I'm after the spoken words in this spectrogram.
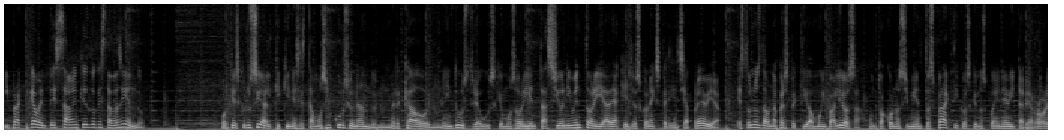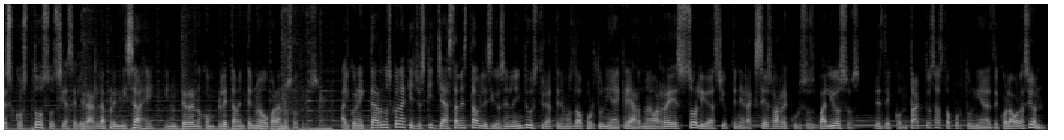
y prácticamente saben qué es lo que están haciendo porque es crucial que quienes estamos incursionando en un mercado o en una industria busquemos orientación y mentoría de aquellos con experiencia previa. Esto nos da una perspectiva muy valiosa, junto a conocimientos prácticos que nos pueden evitar errores costosos y acelerar el aprendizaje en un terreno completamente nuevo para nosotros. Al conectarnos con aquellos que ya están establecidos en la industria, tenemos la oportunidad de crear nuevas redes sólidas y obtener acceso a recursos valiosos, desde contactos hasta oportunidades de colaboración.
